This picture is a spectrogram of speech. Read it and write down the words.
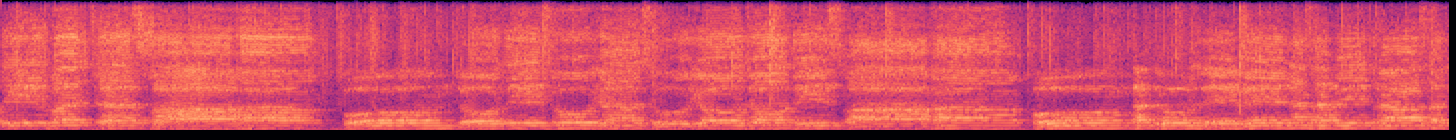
ज्योतिर्वच्च स्वाहा ॐ ज्योति सूर्य सूर्यो ज्योति स्वाहा ॐ तदुर्देवेन सवित्रा सजोरुषसेन्द्रपत्याजुषाणा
